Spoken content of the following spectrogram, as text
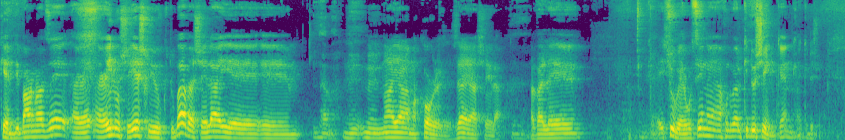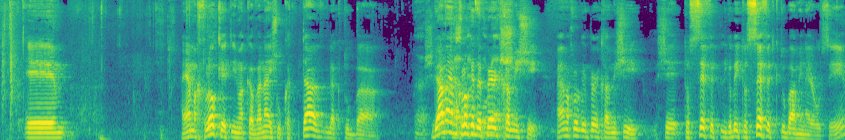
כן, דיברנו על זה, הר- ראינו שיש חיוב כתובה והשאלה היא אה, אה, למה? מה היה המקור לזה, זה היה השאלה. אבל אה, אוקיי. שוב, אירוסין אה, אנחנו מדברים על קידושין, כן? על קידושין. אה, היה מחלוקת אם הכוונה היא שהוא כתב לכתובה, אה, גם היה מחלוקת בפרק. חמישי, היה מחלוקת בפרק חמישי שתוספת, לגבי תוספת כתובה מן האירוסין,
